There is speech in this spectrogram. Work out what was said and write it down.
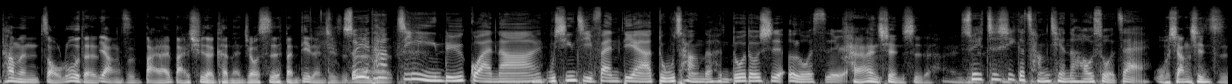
他们走路的样子，摆来摆去的，可能就是本地人。其实，所以他经营旅馆啊、五星级饭店啊、赌场的很多都是俄罗斯人，海岸线式的，所以这是一个藏钱的好所在。我相信是。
